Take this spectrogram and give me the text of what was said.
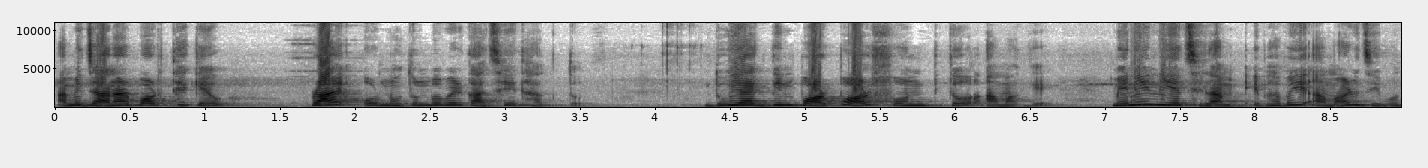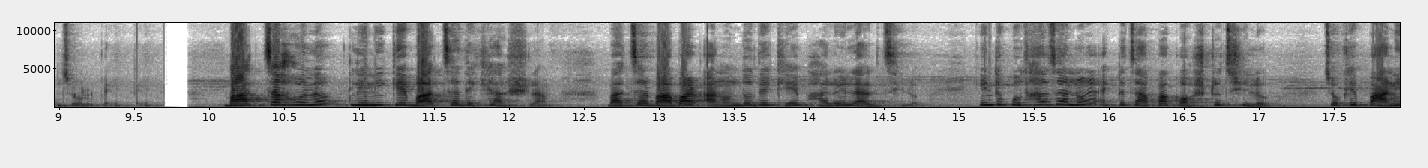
আমি জানার পর থেকেও প্রায় ওর নতুন বউয়ের কাছেই থাকতো। দুই একদিন পর পর ফোন দিত আমাকে। মেনেই নিয়েছিলাম, এভাবেই আমার জীবন চলবে। বাচ্চা হলো, ক্লিনিকে বাচ্চা দেখে আসলাম। বাচ্চার বাবার আনন্দ দেখে ভালোই লাগছিল। কিন্তু কোথাও যেন একটা চাপা কষ্ট ছিল। চোখে পানি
